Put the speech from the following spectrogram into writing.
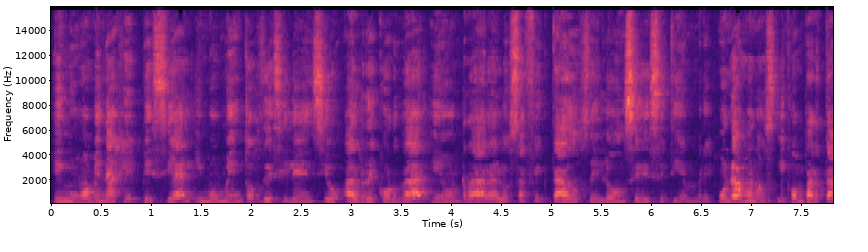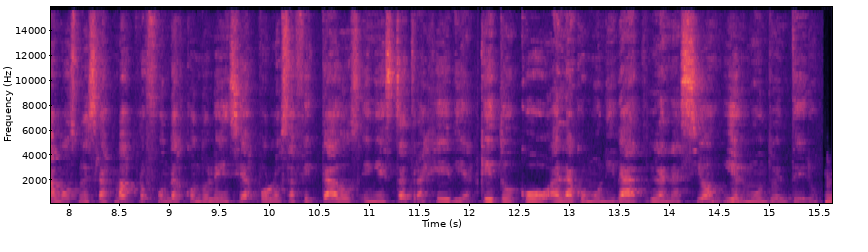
en un homenaje especial y momentos de silencio al recordar y honrar a los afectados del 11 de septiembre. Unámonos y compartamos nuestras más profundas condolencias por los afectados en esta tragedia que tocó a la comunidad, la nación y el mundo entero.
